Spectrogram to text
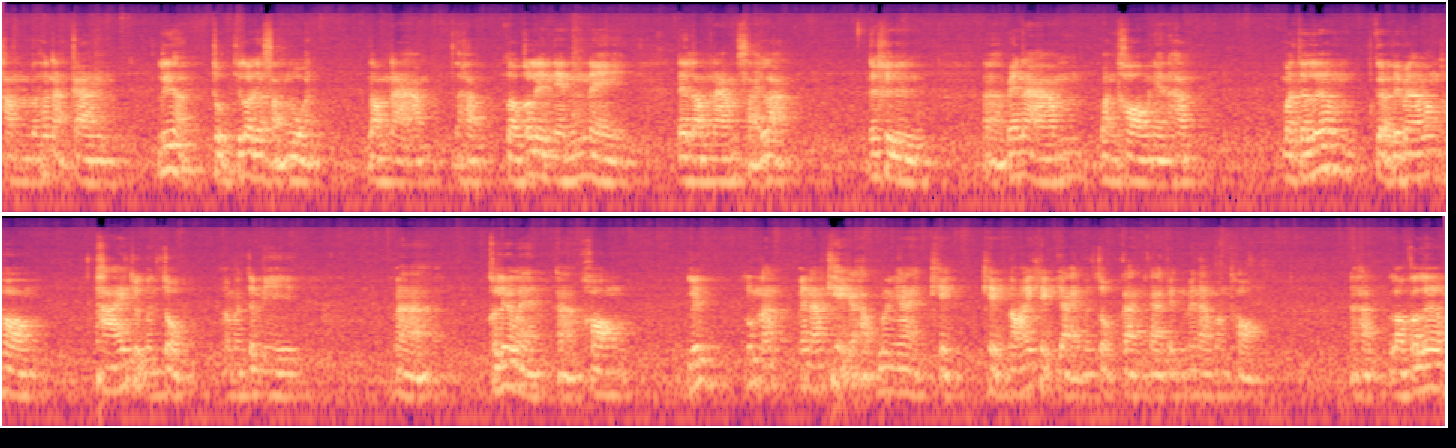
ทำลักษณะการเลือกจุดที่เราจะสำรวจ ลำน้ำนะครับ เราก็เลยเน้นในในลำน้ำสายหลัก ก็คืออแม่น้ำบางทองเนี่ยนะครับ มันจะเริ่มเกิดเป็นแม่น้ำบางทอง ท้ายจุดบรรจบ มันจะมีอ่าเขาเรียกอะไรอ่าคลองเรียกลุ่มน้ำแม่น้ำเขกครับพูดง่ายๆเขกเขกน้อยเขกใหญ่มันจบกันกลายเป็นแม่น้ำบางทองนะครับ เราก็เริ่ม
